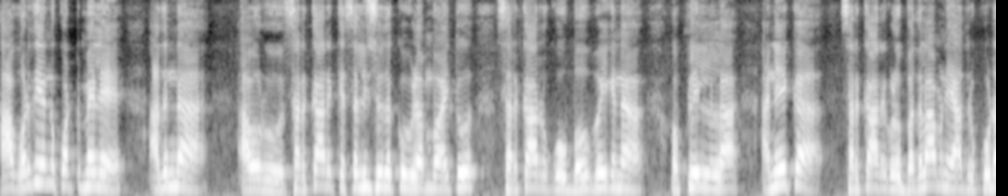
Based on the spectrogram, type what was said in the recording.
ಆ ವರದಿಯನ್ನು ಕೊಟ್ಟ ಮೇಲೆ ಅದನ್ನು ಅವರು ಸರ್ಕಾರಕ್ಕೆ ಸಲ್ಲಿಸುವುದಕ್ಕೂ ವಿಳಂಬ ಆಯಿತು. ಸರ್ಕಾರಕ್ಕೂ ಬಹುಬೇಗನ ಒಪ್ಪಲಿಲ್ಲ ಅನೇಕ ಸರ್ಕಾರಗಳು ಬದಲಾವಣೆ ಆದರೂ ಕೂಡ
